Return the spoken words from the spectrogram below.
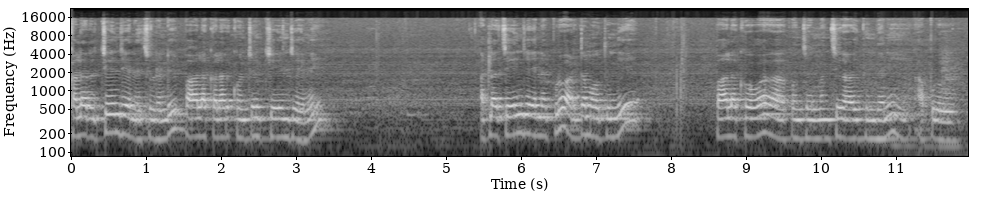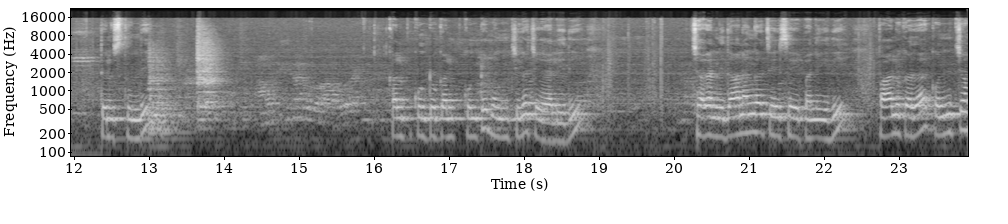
కలర్ చేంజ్ అయినాయి చూడండి. పాల కలర్ కొంచెం చేంజ్ అయినాయి. అట్లా చేంజ్ అయినప్పుడు అర్థమవుతుంది. పాలకోవా కొంచెం మంచిగా అవుతుందని అప్పుడు తెలుస్తుంది. కలుపుకుంటూ కలుపుకుంటూ మంచిగా చేయాలి ఇది. చాలా నిదానంగా చేసే పని ఇది. పాలు కదా కొంచెం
